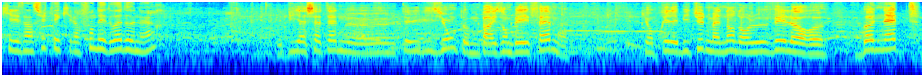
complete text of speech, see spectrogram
qui les insultent et qui leur font des doigts d'honneur. Et puis il y a certaines euh, télévisions, comme par exemple BFM, qui ont pris l'habitude maintenant d'enlever leur euh, bonnette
